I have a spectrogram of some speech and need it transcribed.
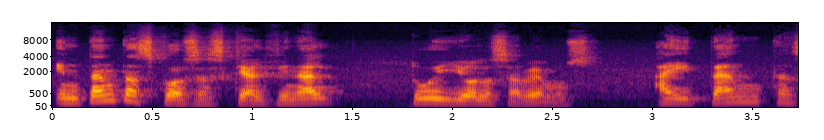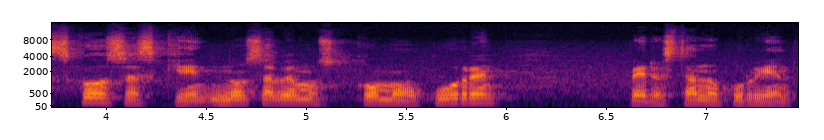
en tantas cosas que al final tú y yo lo sabemos. Hay tantas cosas que no sabemos cómo ocurren, pero están ocurriendo.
